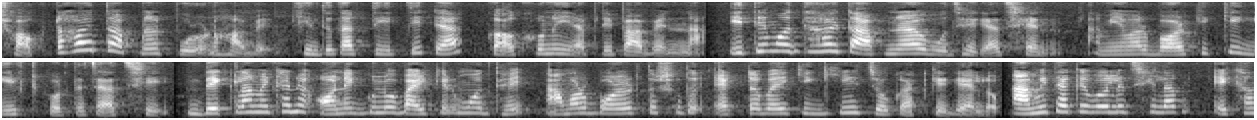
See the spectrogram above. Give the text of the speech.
শখটা হয়তো আপনার পূরণ হবে, কিন্তু তার তৃপ্তিটা কখনোই আপনি পাবেন না। ইতিমধ্যে হয়তো আপনারাও বুঝে গেছেন, আমি আমার বরকে কি গিফট করতে চাচ্ছি? দেখলাম এখানে অনেকগুলো বাইকের মধ্যে আমার বরের তো শুধু একটা বাইকে গিয়ে চোখ আটকে গেল। আমি তাকে বলেছিলাম, এখান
